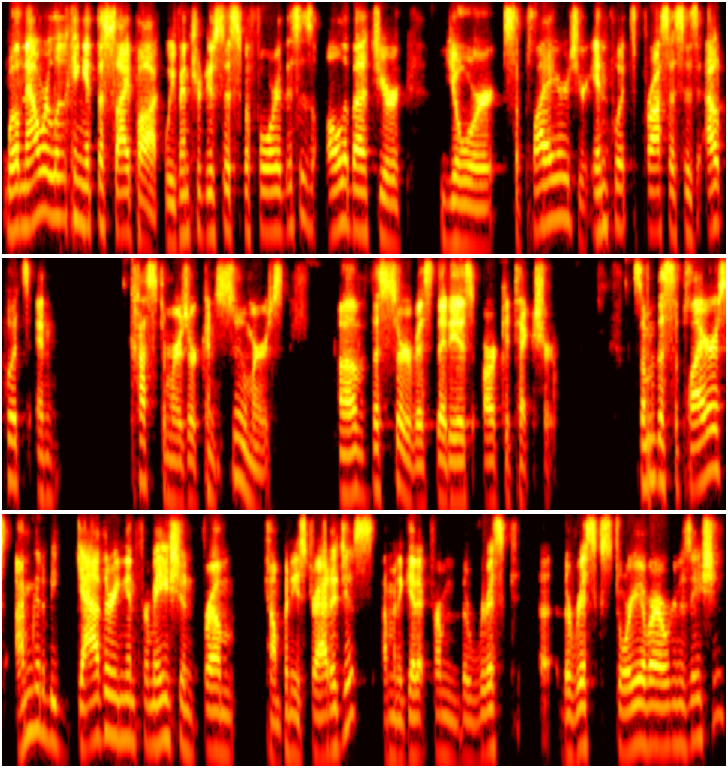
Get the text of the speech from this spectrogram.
Well, now we're looking at the SIPOC. We've introduced this before. This is all about your your suppliers, your inputs, processes, outputs, and customers or consumers of the service that is architecture. Some of the suppliers, I'm going to be gathering information from company strategists. I'm going to get it from the risk uh, the risk story of our organization.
